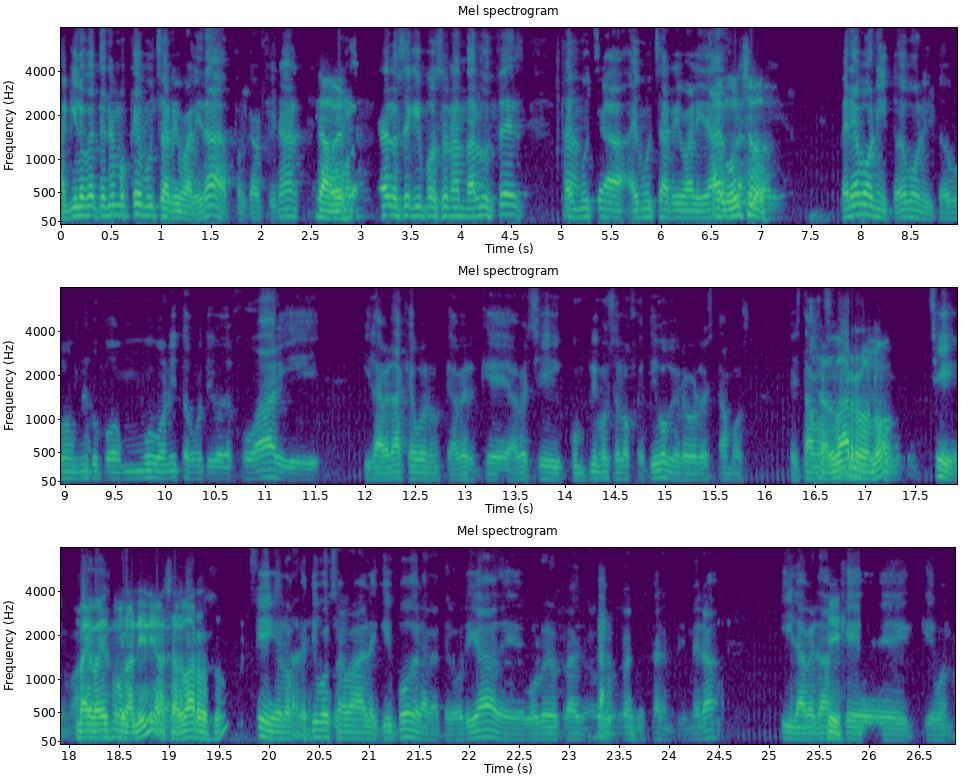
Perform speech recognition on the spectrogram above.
Aquí, lo, que tenemos que es mucha rivalidad, porque al final, los equipos son andaluces, hay mucha, hay mucha rivalidad. Hay mucho. pero es bonito, es bonito, es un grupo muy bonito, como te digo, de jugar y, la verdad que bueno, que a ver que a ver si cumplimos el objetivo, que creo que lo estamos. estamos Salvarro, ¿no? Sí. Vais por la línea, salvarros, ¿no? Sí, el objetivo es salvar al equipo de la categoría, de volver otra vez, a estar en primera. Y la verdad que, que, bueno,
